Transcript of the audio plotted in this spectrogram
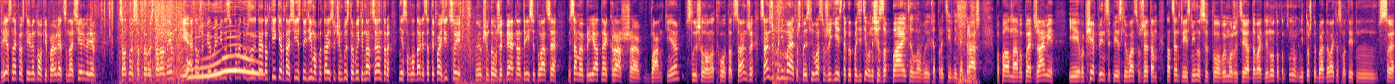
Две снайперские винтовки появляются на сервере. С одной, со второй стороны. И это уже первый минус, и второй тоже залетает от Кикерта. Ассист и Дима пытались очень быстро выйти на центр. Не совладали с этой позицией. Ну и, в общем-то, уже 5 на 3 ситуация не самая приятная. Краш э, в банке. Слышал он отход от Санжи. Санжи понимает, что если у вас уже есть такой позитив, он еще забайтил на выход противника. Краш попал на АВП Джейма. И вообще, в принципе, если у вас уже там на центре есть минусы, то вы можете отдавать длину, то там, ну, не то чтобы отдавать, а смотреть с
